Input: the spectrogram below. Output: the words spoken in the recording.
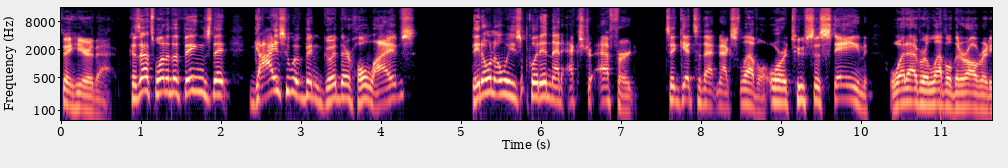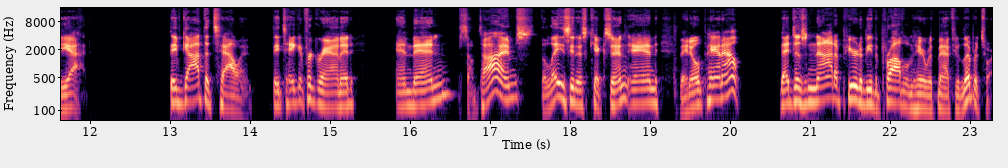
to hear that because that's one of the things that guys who have been good their whole lives, they don't always put in that extra effort to get to that next level or to sustain whatever level they're already at. They've got the talent, they take it for granted. And then sometimes the laziness kicks in and they don't pan out. That does not appear to be the problem here with Matthew Liberatore.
